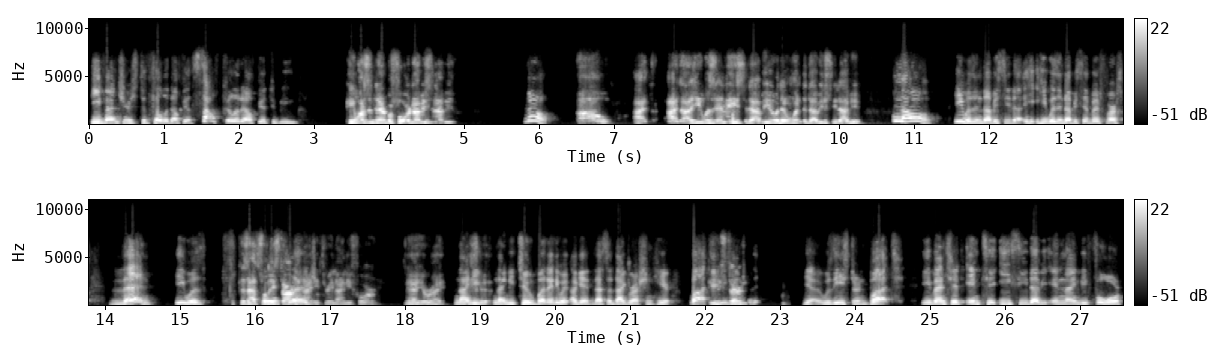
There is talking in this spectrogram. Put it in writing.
He ventures to Philadelphia, South Philadelphia, to be He wasn't there before WCW. no, Oh, I I thought he was in ECW and then went to WCW. no. He was in WCW. He, he was in WCW first. Then he was Because that's when they started Full-fledged. 93, 94. Yeah, you're right. 90, Shit. 92. But anyway, again, that's a digression here. But Eastern? ventured- yeah, it was Eastern. But he ventured into ECW in 94.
